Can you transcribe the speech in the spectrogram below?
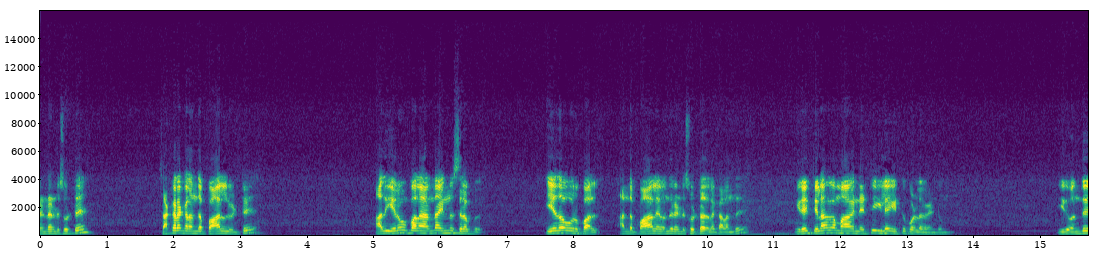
ரெண்டு ரெண்டு சொட்டு சர்க்கரை கலந்த பால் விட்டு அது எருவு பாலாக இருந்தால் இன்னும் சிறப்பு. ஏதோ ஒரு பால் அந்த பாலை வந்து ரெண்டு சொட்டு அதில் கலந்து இதை திலகமாக நெற்றியிலே இட்டுக்கொள்ள வேண்டும். இது வந்து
